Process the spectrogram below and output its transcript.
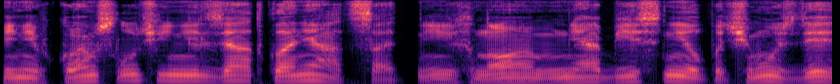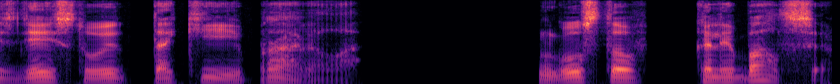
и ни в коем случае нельзя отклоняться от них, но не объяснил, почему здесь действуют такие правила. Густав колебался.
